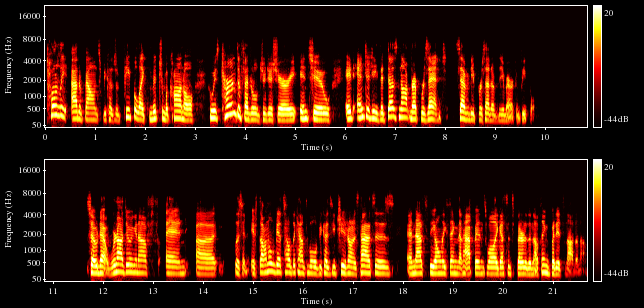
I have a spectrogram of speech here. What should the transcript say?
totally out of balance because of people like Mitch McConnell, who has turned the federal judiciary into an entity that does not represent 70% of the American people. So, no, we're not doing enough. And uh, listen, if Donald gets held accountable because he cheated on his taxes and that's the only thing that happens, well, I guess it's better than nothing, but it's not enough.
